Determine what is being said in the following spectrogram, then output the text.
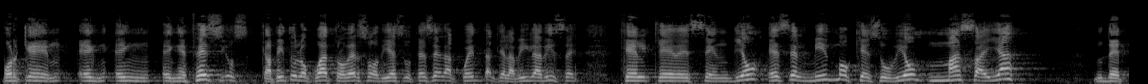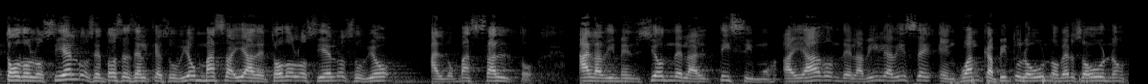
Porque en, Efesios capítulo 4, verso 10, usted se da cuenta que la Biblia dice que el que descendió es el mismo que subió más allá de todos los cielos. Entonces el que subió más allá de todos los cielos subió a lo más alto, a la dimensión del Altísimo, allá donde la Biblia dice en Juan capítulo 1, verso 1,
